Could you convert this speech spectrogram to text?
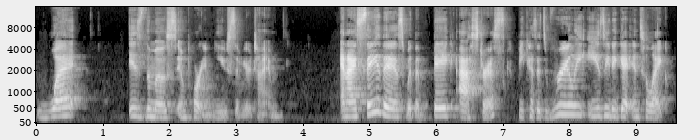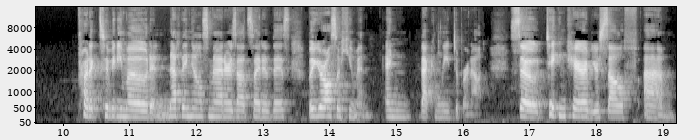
what is the most important use of your time. And I say this with a big asterisk because it's really easy to get into like productivity mode and nothing else matters outside of this, but you're also human. and that can lead to burnout. So, taking care of yourself um,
